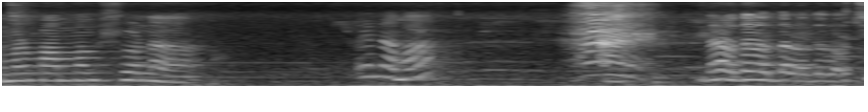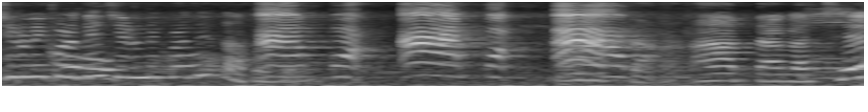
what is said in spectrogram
আমার মাম্মাম সোনা। তাই না, মা? দাঁড়াও দাঁড়াও দাঁড়াও দাঁড়াও, চিরুনি করে দিই, চিরুনি করে দিই, তারপর আটা গাছে,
